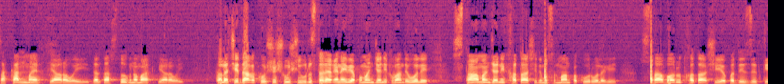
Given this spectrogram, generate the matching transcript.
سکن مه اختیاروئ دلته استوګنه مه اختیاروئ کله چې دغه کوشش وشي وروسته د هغې نه بیا په منجنیق باندې ولې ستا منجنیق خطا شي د مسلمان په کور ولګي ستا بارود خطا شي یا په دې ضد کې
